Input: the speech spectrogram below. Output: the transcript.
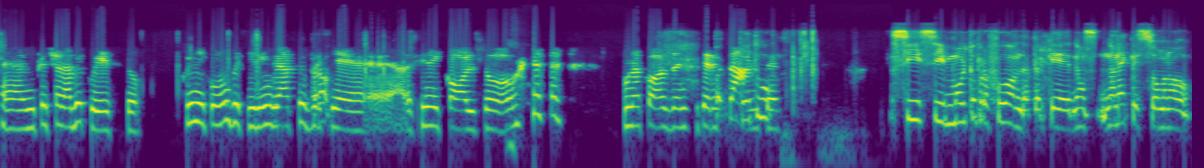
eh, mi piacerebbe questo. Quindi comunque ti ringrazio perché Però... alla fine hai colto una cosa interessante. Poi tu, sì, sì, molto profonda perché non, non, è che sono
